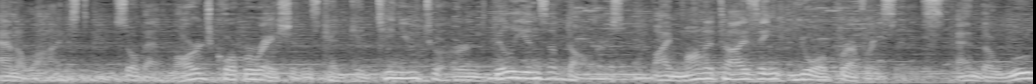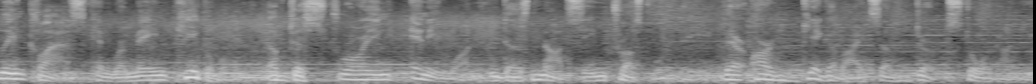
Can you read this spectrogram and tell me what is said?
analyzed so that large corporations can continue to earn billions of dollars by monetizing your preferences. And the ruling class can remain capable of destroying anyone who does not seem trustworthy. There are gigabytes of dirt stored on you.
